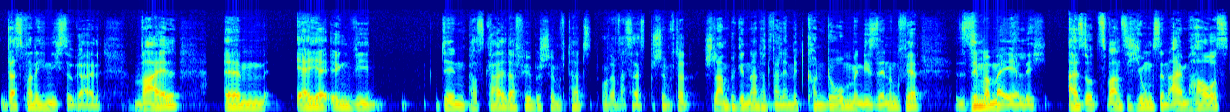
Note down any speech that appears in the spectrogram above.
das fand ich nicht so geil, weil ähm, er ja irgendwie den Pascal dafür beschimpft hat, oder was heißt beschimpft hat, Schlampe genannt hat, weil er mit Kondomen in die Sendung fährt. Sind wir mal ehrlich. Also 20 Jungs in einem Haus,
